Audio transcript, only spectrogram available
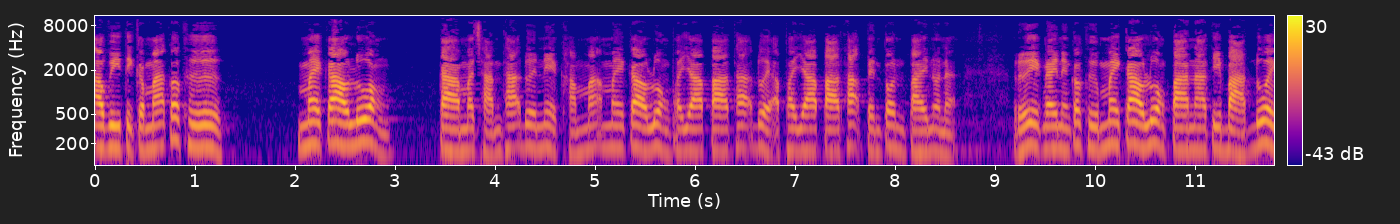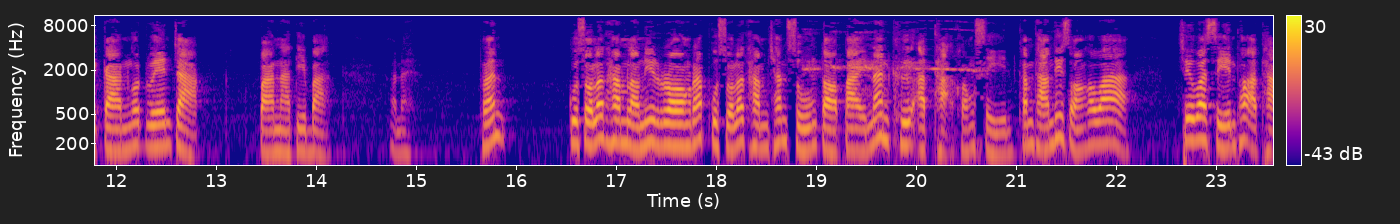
อวีติกมะก็คือไม่ก้าวล่วงการมาฉันทะด้วยเนคขมมะ ไม่ก้าวล่วงพยาปาทะด้วยอภยาปาทะเป็นต้นไปนั่นแหะหรืออีกในหนึ่งก็คือไม่ก้าวล่วงปานาติบาตด้วยการงดเว้นจากปานาติบาตนะเพราะฉะนั้น กุศลธรรมเหล่านี้รองรับกุศลธรรมชั้นสูงต่อไป นั่นคืออัฏฐะของศีลคำถามที่สองเขาว่า ชื่อว่าศีลเพราะอัฏฐะ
